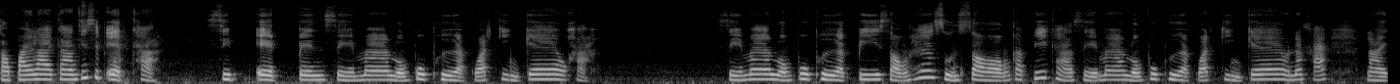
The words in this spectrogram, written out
ต่อไปรายการที่ 11 ค่ะ 11 เป็นเสมาหลวงปู่เผือกวัดกิ่งแก้วค่ะ เสมาหลวงปู่เผือกปี 2502 กับพี่ขาเสมาหลวงปู่เผือกวัดกิ่งแก้วนะคะ ราย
